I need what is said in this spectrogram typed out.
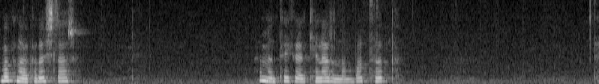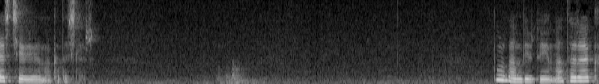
Bakın arkadaşlar Hemen tekrar kenarından batıp ters çeviriyorum arkadaşlar. Buradan bir düğüm atarak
